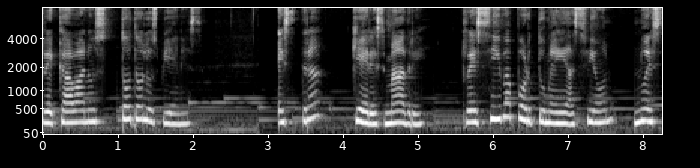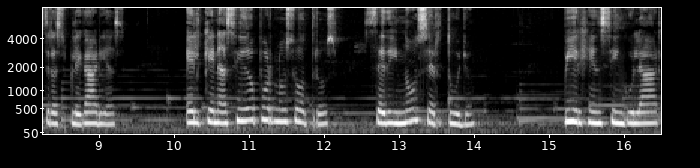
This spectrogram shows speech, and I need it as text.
recábanos todos los bienes. Nuestra, que eres madre, reciba por tu mediación nuestras plegarias, el que nacido por nosotros se dignó ser tuyo. Virgen singular,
